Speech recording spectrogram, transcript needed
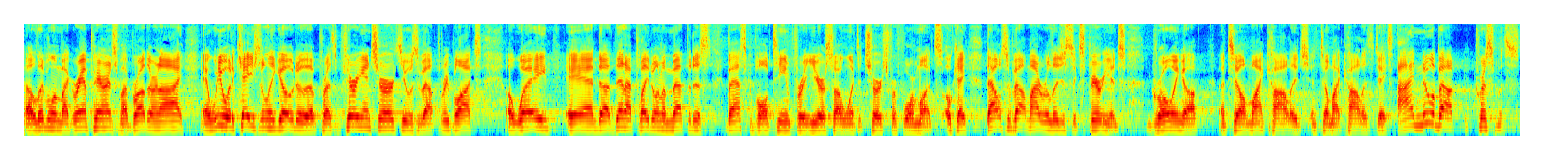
uh, living with my grandparents, my brother and I, and we would occasionally go to the Presbyterian church. It was about three blocks away. And uh, then I played on a Methodist basketball team for a year, so I went to church for four months, okay? That was about my religious experience growing up until my college, until my college days. I knew about Christmas.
